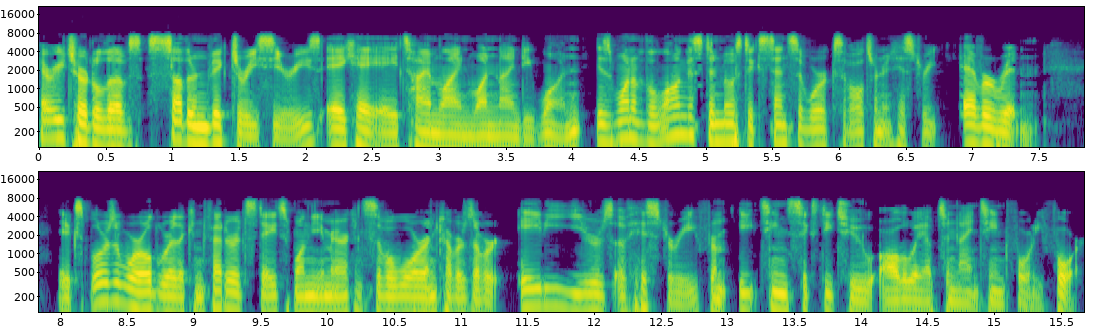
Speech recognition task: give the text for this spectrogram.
Harry Turtledove's Southern Victory series, aka Timeline 191, is one of the longest and most extensive works of alternate history ever written. It explores a world where the Confederate States won the American Civil War and covers over 80 years of history from 1862 all the way up to 1944.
